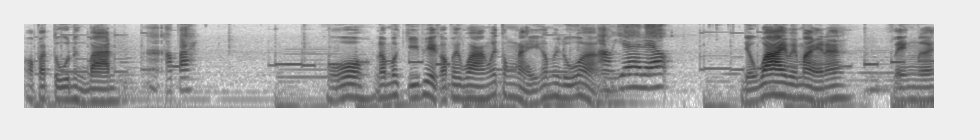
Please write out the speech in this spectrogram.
เอาประตูหนึ่งบานอะเอาไป โอ้แล้วเมื่อกี้พี่เอกเอาไปวางไว้ตรงไหนก็ไม่รู้อะเอาแย่แล้ว เดี๋ยวว่ายไปใหม่นะ เซ็งเลย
